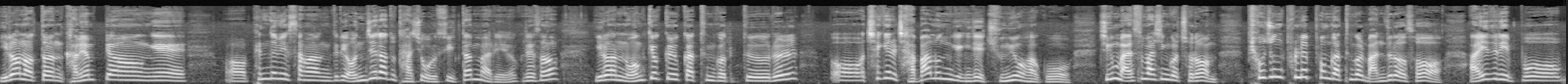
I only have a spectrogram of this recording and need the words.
이런 어떤 감염병의 어, 팬데믹 상황들이 언제라도 다시 올 수 있단 말이에요. 그래서 이런 원격 교육 같은 것들을 어, 체계를 잡아놓는 게 굉장히 중요하고 지금 말씀하신 것처럼 표준 플랫폼 같은 걸 만들어서 아이들이 뭐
